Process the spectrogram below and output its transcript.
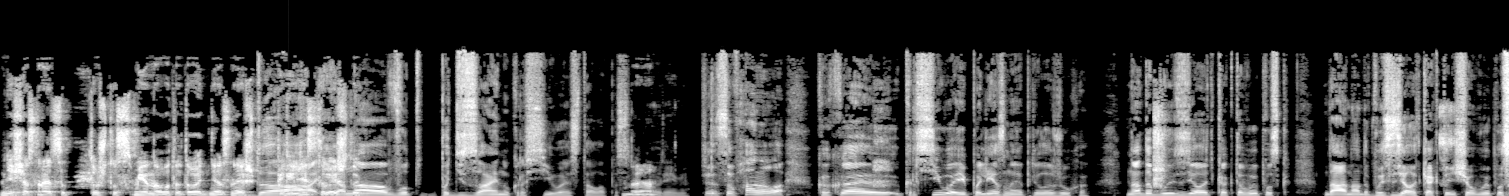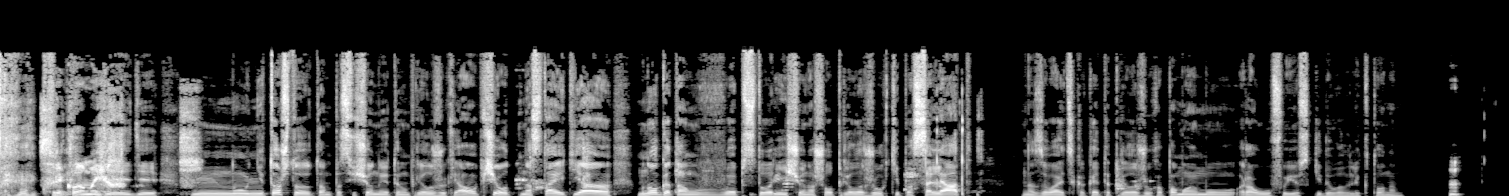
Мне сейчас нравится то, что смена вот этого дня, знаешь, Да, и перелистываешь, что она вот по дизайну красивая стала в последнее Да. время. Субханалла, какая красивая и полезная приложуха. Надо будет сделать как-то выпуск. Да, надо будет сделать как-то еще выпуск. с рекламой. Идеи, идеи. Ну, не то, что там посвященный этому приложухе, а вообще вот наставить. Я много там в App Store еще нашел приложух, типа Салят называется какая-то приложуха. По-моему, Рауф ее скидывал или кто нам.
